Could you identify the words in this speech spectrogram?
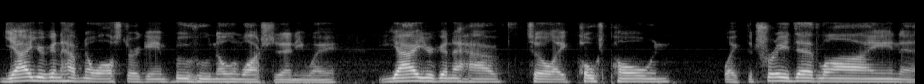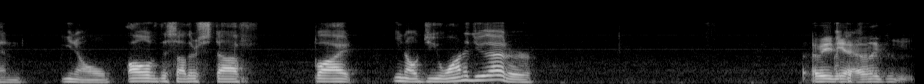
Yeah you're gonna have no all-star game. Boo-hoo no one watched it anyway. Yeah you're gonna have to like postpone like the trade deadline and you know all of this other stuff but you know do you want to do that or I mean, I yeah, like it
